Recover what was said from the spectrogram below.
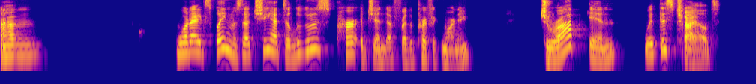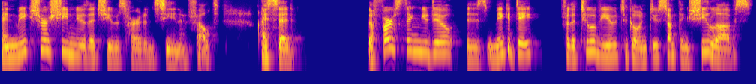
Um, what I explained was that she had to lose her agenda for the perfect morning, drop in with this child, and make sure she knew that she was heard and seen and felt. I said, the first thing you do is make a date for the two of you to go and do something she loves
